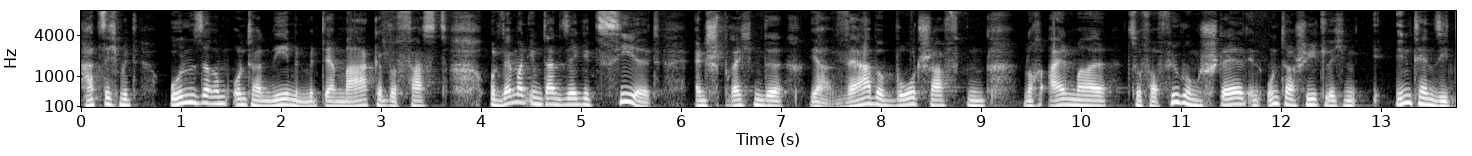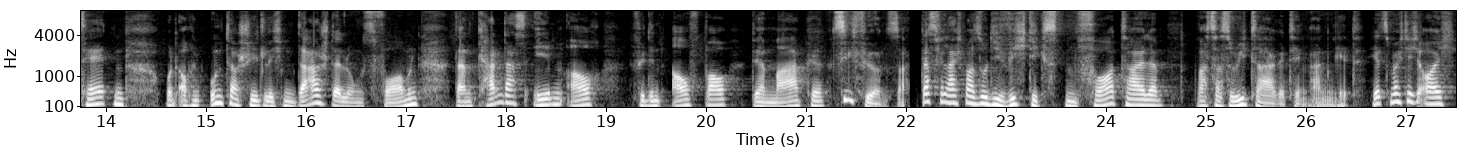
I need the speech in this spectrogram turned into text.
hat sich mit unserem Unternehmen, mit der Marke befasst. Und wenn man ihm dann sehr gezielt entsprechende ja, Werbebotschaften noch einmal zur Verfügung stellt in unterschiedlichen Intensitäten und auch in unterschiedlichen Darstellungsformen, dann kann das eben auch für den Aufbau der Marke zielführend sein. Das vielleicht mal so die wichtigsten Vorteile was das Retargeting angeht. Jetzt möchte ich euch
